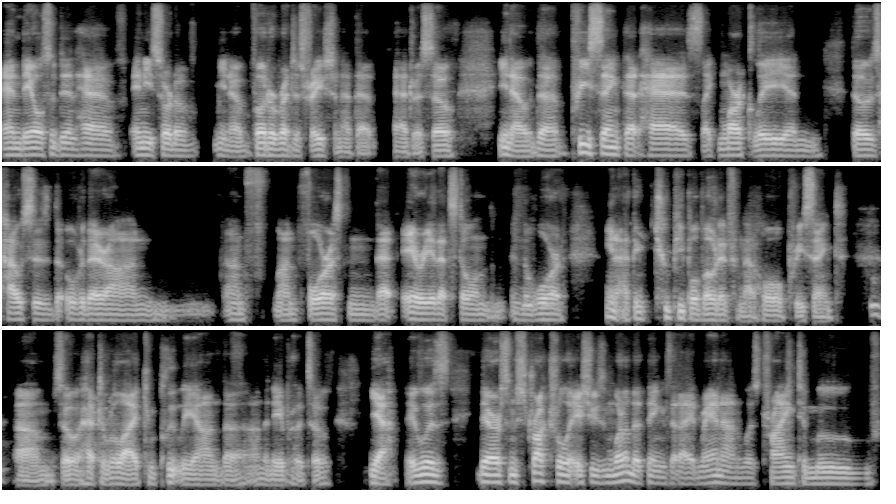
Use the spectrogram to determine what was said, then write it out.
And they also didn't have any sort of, you know, voter registration at that address. So, you know, the precinct that has like Markley and those houses over there on, on, on Forest and that area that's still in, in the ward, you know, I think two people voted from that whole precinct. Mm. Um, so I had to rely completely on the, on the neighborhood. So yeah, it was, there are some structural issues. And one of the things that I had ran on was trying to move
